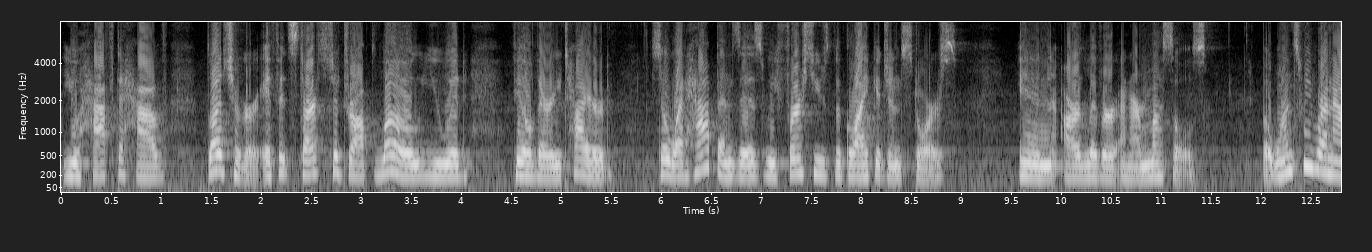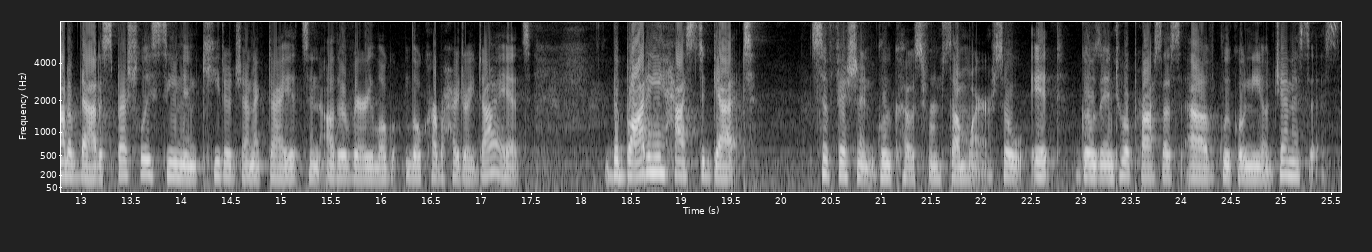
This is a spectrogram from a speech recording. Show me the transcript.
You have to have blood sugar. If it starts to drop low, you would feel very tired. So, what happens is we first use the glycogen stores in our liver and our muscles but once we run out of that, especially seen in ketogenic diets and other very low, low carbohydrate diets, the body has to get sufficient glucose from somewhere. So it goes into a process of gluconeogenesis.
